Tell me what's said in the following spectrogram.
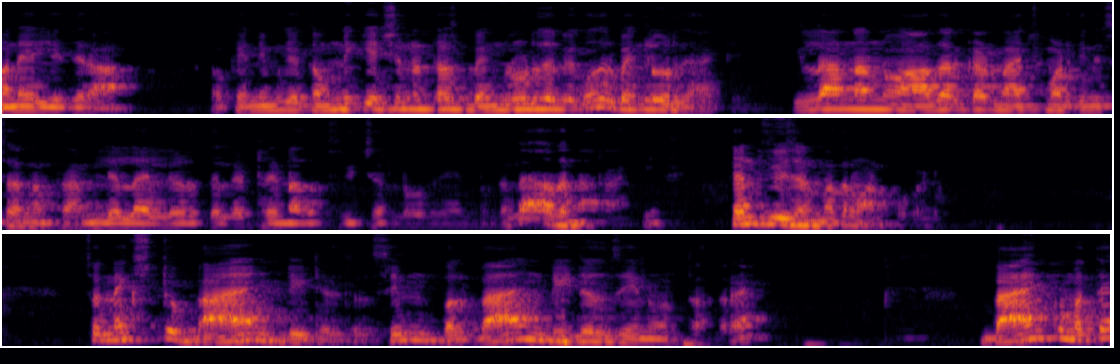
ಮನೆಯಲ್ಲಿದ್ದೀರಾ? ಓಕೆ ನಿಮಗೆ ಕಮ್ಯುನಿಕೇಶನ್ ಅಡ್ರೆಸ್ ಬೆಂಗಳೂರದೇ ಬೇಕು ಅಂದ್ರೆ ಬೆಂಗಳೂರದೇ ಹಾಕಿ. ಇಲ್ಲ ನಾನು ಆಧಾರ್ ಕಾರ್ಡ್ ಮ್ಯಾಚ್ ಮಾಡ್ತೀನಿ ಸರ್ ನಮ್ಮ ಫ್ಯಾಮಿಲಿ ಎಲ್ಲ ಎಲ್ಲಿರುತ್ತೆ ಲೆಟರ್ ಏನಾದರೂ ಫ್ಯೂಚರ್ ಹೋದ್ರೆ ಅಂತಂದ್ರೆ ಅದನ್ನ ಹಾಕಿ. ಕನ್ಫ್ಯೂಷನ್ ಮಾತ್ರ ಮಾಡ್ಕೋಬೇಡಿ. So next bank details simple bank details ಏನು ಅಂತಂದ್ರೆ ಬ್ಯಾಂಕ್ ಮತ್ತೆ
